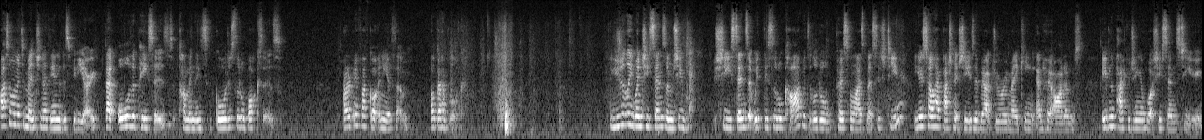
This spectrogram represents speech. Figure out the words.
I also wanted to mention at the end of this video that all of the pieces come in these gorgeous little boxes. I don't know if I've got any of them. I'll go have a look. Usually when she sends them, she she sends it with this little card with a little personalised message to you. You can just tell how passionate she is about jewellery making and her items. Even the packaging of what she sends to you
